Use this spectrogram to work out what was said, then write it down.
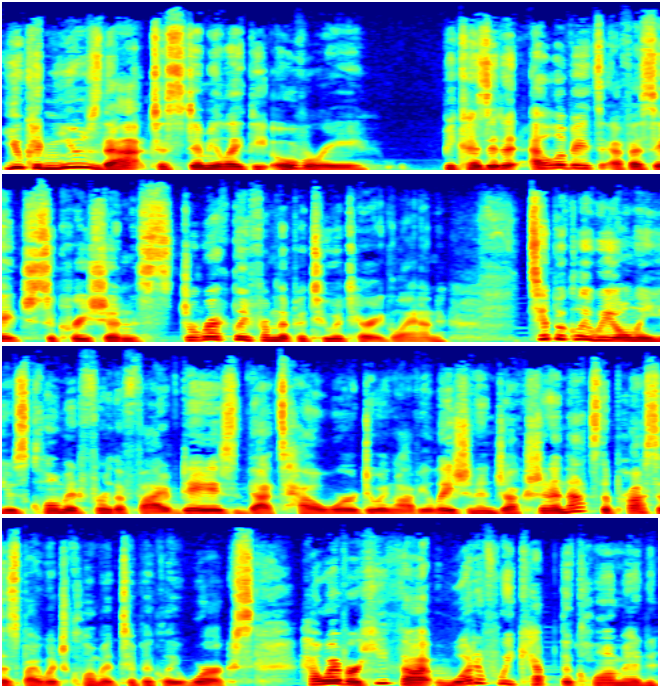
you can use that to stimulate the ovary because it elevates FSH secretion directly from the pituitary gland. Typically, we only use Clomid for the five days. That's how we're doing ovulation induction, and that's the process by which Clomid typically works. However, he thought, what if we kept the Clomid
